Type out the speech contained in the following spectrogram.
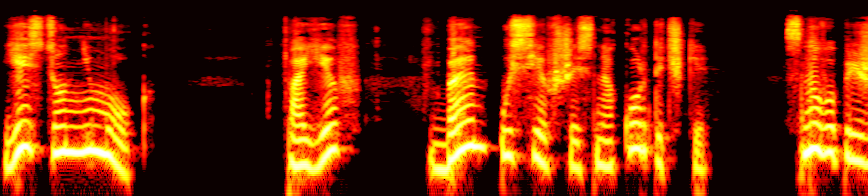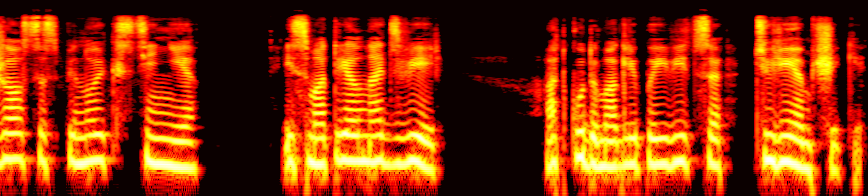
есть он не мог. Поев, Бен, усевшись на корточки, снова прижался спиной к стене и смотрел на дверь, откуда могли появиться тюремщики.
